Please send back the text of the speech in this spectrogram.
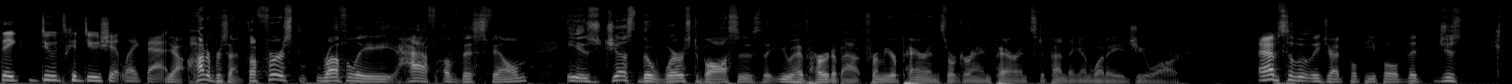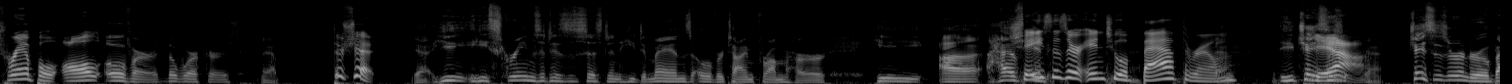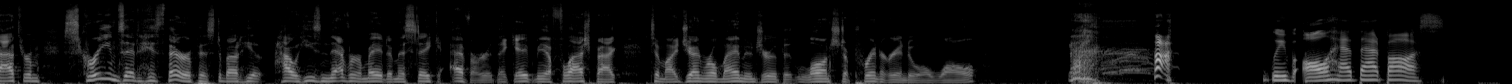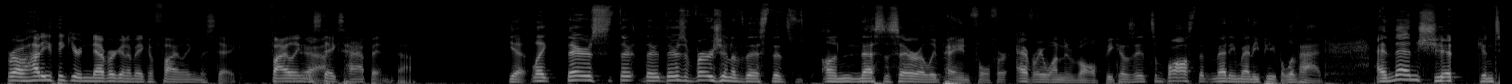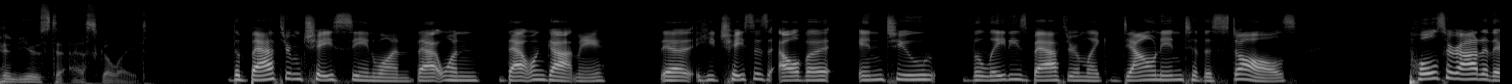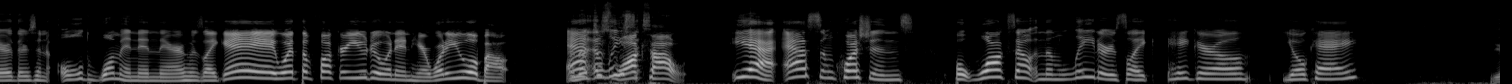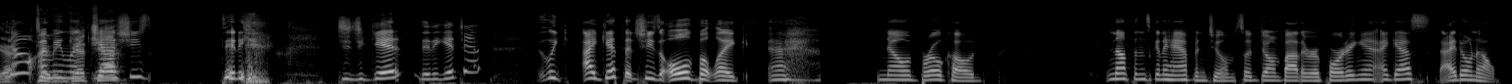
they dudes could do shit like that. Yeah, 100%. The first roughly half of this film is just the worst bosses that you have heard about from your parents or grandparents, depending on what age you are. Absolutely dreadful people that just trample all over the workers. Yeah. They're shit. Yeah, he he screams at his assistant. He demands overtime from her. He uh has an- Chases her into a bathroom. he chases Yeah. chases her into a bathroom. Screams at his therapist about he, how he's never made a mistake ever. That gave me a flashback to my general manager that launched a printer into a wall. We've all had that boss. Bro, how do you think you're never going to make a filing mistake? Filing Yeah. mistakes happen. Yeah, Yeah, like there's there, there there's a version of this that's unnecessarily painful for everyone involved because it's a boss that many many people have had. And then shit continues to escalate. The bathroom chase scene one, that one that one got me. The he chases Alva into the ladies' bathroom, like down into the stalls. Pulls her out of there. There's an old woman in there who's like, "Hey, what the fuck are you doing in here? What are you about?" And At- then just least- walks out. yeah, asks some questions, but walks out, and then later is like, "Hey, girl, you okay?" Yeah. no, Did I mean, like, yeah, she's. Did he? did you get? Did he get you? Like, I get that she's old, but like, no, bro code. Nothing's gonna happen to him, so don't bother reporting it. I guess I don't know.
